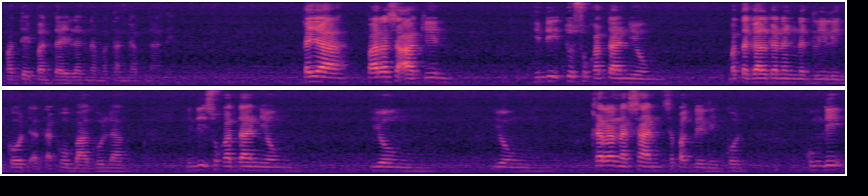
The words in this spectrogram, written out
pantay-pantay lang na matanggap natin. Kaya, para sa akin, hindi ito sukatan yung matagal ka nang naglilingkod at ako bago lang. Hindi sukatan yung yung yung karanasan sa paglilingkod. Kundi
